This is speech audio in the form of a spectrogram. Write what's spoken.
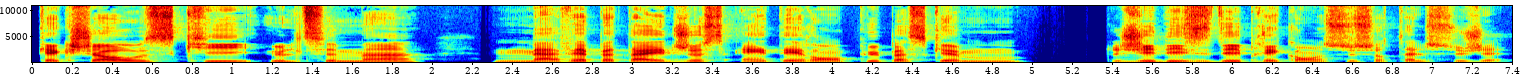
quelque chose qui, ultimement, m'avait peut-être juste interrompu parce que j'ai des idées préconçues sur tel sujet.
